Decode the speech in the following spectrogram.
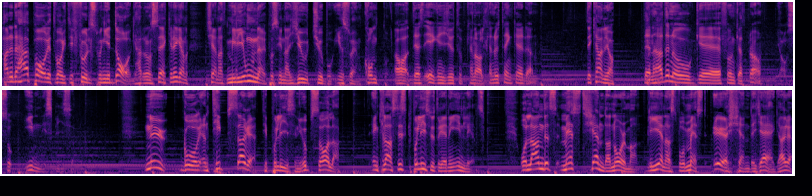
Hade det här paret varit i full swing idag hade de säkerligen tjänat miljoner på sina YouTube och Instagram-konton. Ja, deras egen YouTube-kanal. Kan du tänka dig den? Det kan jag. Den hade nog eh, funkat bra. Ja, så in i spisen. Nu går en tipsare till polisen i Uppsala. En klassisk polisutredning inleds. Och landets mest kända norrman blir genast vår mest ökände jägare.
